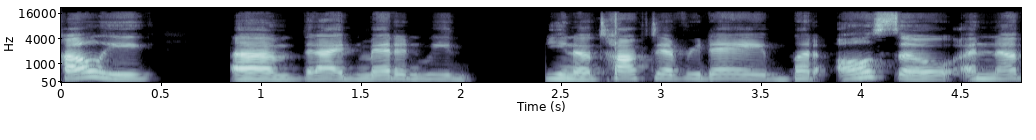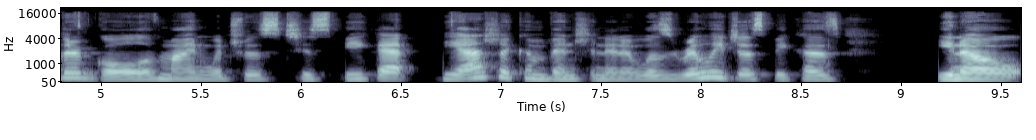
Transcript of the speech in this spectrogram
colleague um, that I'd met and we, you know, talked every day, but also another goal of mine, which was to speak at the ASHA convention. And it was really just because, you know,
